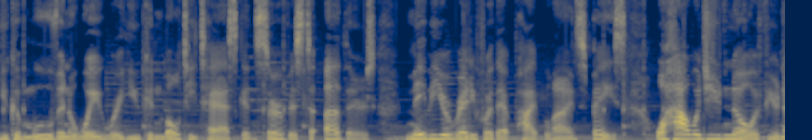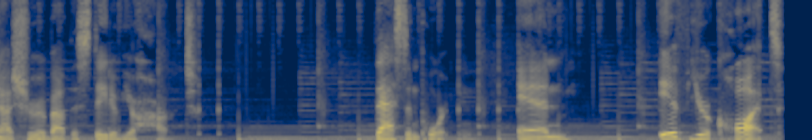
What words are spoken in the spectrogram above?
you can move in a way where you can multitask and service to others. Maybe you're ready for that pipeline space. Well, how would you know if you're not sure about the state of your heart? That's important. And if you're caught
